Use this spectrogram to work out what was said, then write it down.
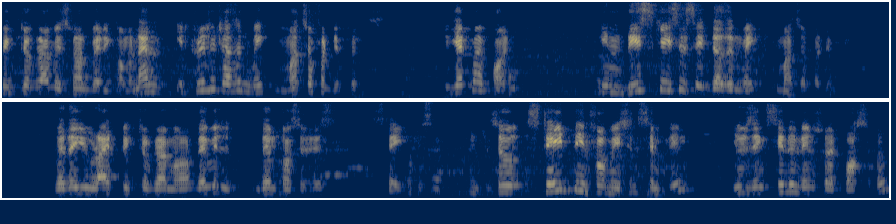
Pictogram is not very common, and it really doesn't make much of a difference. You get my point? In these cases, it doesn't make much of a difference. Whether you write pictogram or they will they will consider it state. Okay, sir. Thank you. So state the information simply using synonyms where possible.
